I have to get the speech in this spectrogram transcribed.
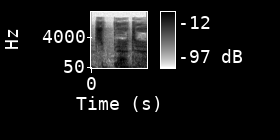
That's better.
